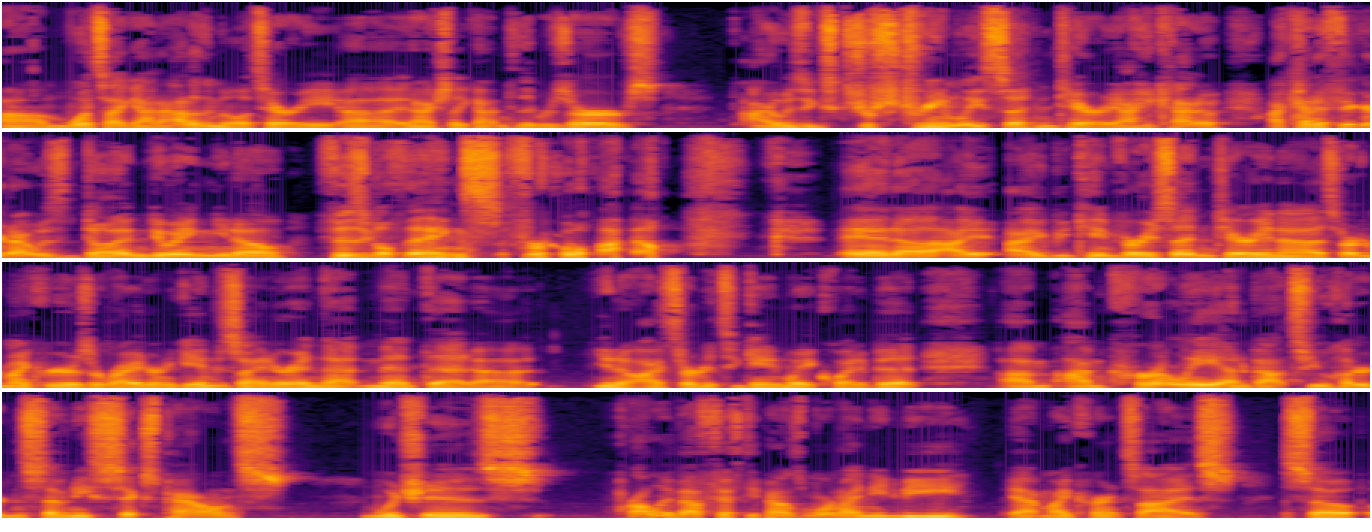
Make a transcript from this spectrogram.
Um, once I got out of the military, uh, and actually got into the reserves, I was extremely sedentary. I kind of, I kind of figured I was done doing, you know, physical things for a while. And, uh, I, I became very sedentary and, uh, started my career as a writer and a game designer. And that meant that, uh, you know, I started to gain weight quite a bit. Um, I'm currently at about 276 pounds, which is probably about 50 pounds more than I need to be at my current size. So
